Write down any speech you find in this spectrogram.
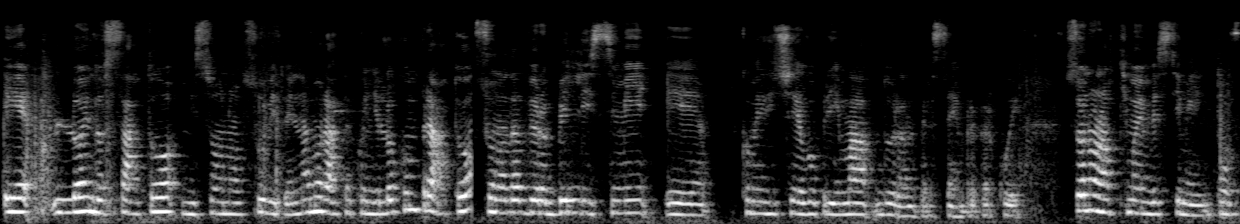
e l'ho indossato, mi sono subito innamorata, quindi l'ho comprato. Sono davvero bellissimi e come dicevo prima durano per sempre, per cui sono un ottimo investimento.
